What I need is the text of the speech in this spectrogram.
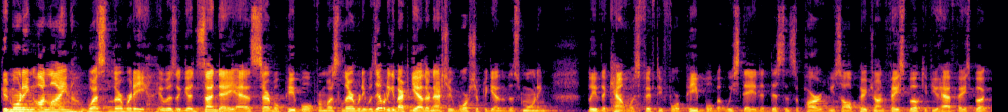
Good morning, online West Liberty. It was a good Sunday as several people from West Liberty was able to get back together and actually worship together this morning. I believe the count was 54 people, but we stayed a distance apart. You saw a picture on Facebook if you have Facebook.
